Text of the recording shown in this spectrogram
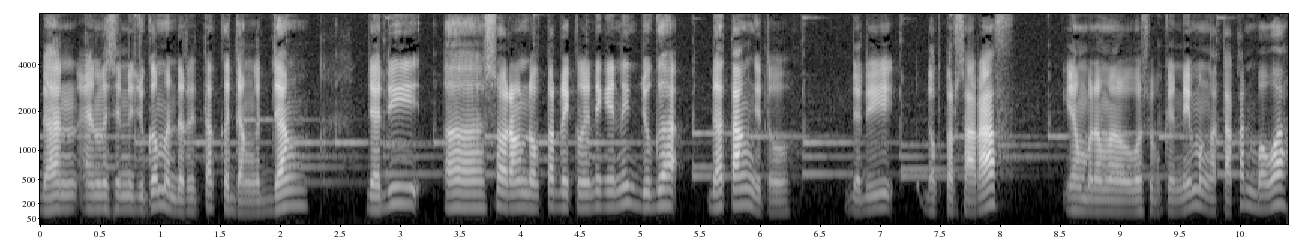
Dan Annelies ini juga menderita kejang-kejang. Jadi uh, seorang dokter di klinik ini juga datang gitu. Jadi dokter saraf yang bernama Bos ini mengatakan bahwa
